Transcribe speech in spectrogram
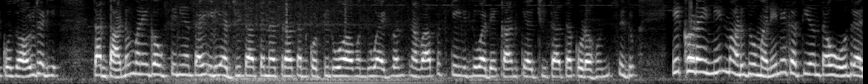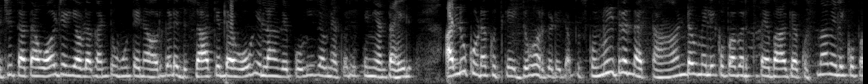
ಬಿಕಾಸ್ ಆಲ್ರೆಡಿ ತಾನು ತಾಂಡು ಮನೆಗೆ ಹೋಗ್ತೀನಿ ಅಂತ ಹೇಳಿ ಅಜ್ಜಿ ತಾತನ ಹತ್ರ ತಾನು ಕೊಟ್ಟಿರುವ ಒಂದು ಅಡ್ವಾನ್ಸ್ನ ವಾಪಸ್ ಕೇಳಿದ್ಲು. ಅದೇ ಕಾರಣಕ್ಕೆ ಅಜ್ಜಿ ತಾತ ಕೂಡ ಹೊಂದಿಸಿದ್ರು ಈ ಕಡೆ ಇನ್ನೇನು ಮಾಡೋದು? ಮನೆನೇ ಗತಿ ಅಂತ ಹೋದ್ರೆ ಅಜ್ಜಿ ತಾತ ಆಲ್ರೆಡಿ ಅವಳ ಗಂಟು ಮೂಟೆನ ಹೊರಗಡೆ ಬಿಸಾಕಿದ್ದೆ. ಹೋಗಿಲ್ಲ ಅಂದರೆ ಪೊಲೀಸ್ ಅವನ್ನ ಕರೆಸ್ತೀನಿ ಅಂತ ಹೇಳಿ ಅಲ್ಲೂ ಕೂಡ ಕುತ್ತಿಗೆ ಇದ್ದು ಹೊರಗಡೆ ತಪ್ಪಿಸ್ಕೊಂಡು ಇದರಿಂದ ತಾಂಡವ ಮೇಲೆ ಕೋಪ ಬರ್ತದೆ, ಭಾಗ್ಯ ಕುಸುಮ ಮೇಲೆ ಕೋಪ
